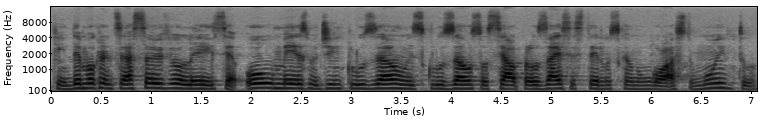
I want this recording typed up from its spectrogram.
enfim, democratização e violência, ou mesmo de inclusão e exclusão social, para usar esses termos que eu não gosto muito,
